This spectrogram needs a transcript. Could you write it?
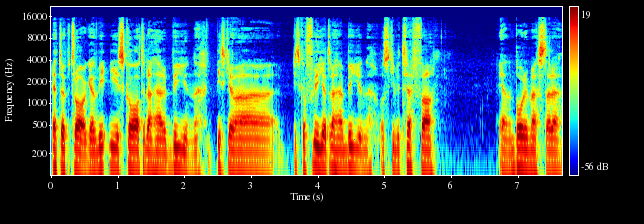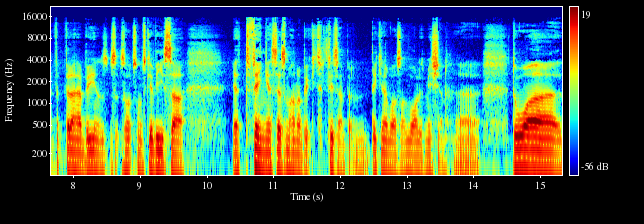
ett uppdrag att vi, vi, ska till den här byn. Vi ska, vi ska flyga till den här byn och ska vi träffa en borgmästare för, för den här byn som, som ska visa ett fängelse som han har byggt till exempel. Det kan vara som vanligt mission. Eh, då,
